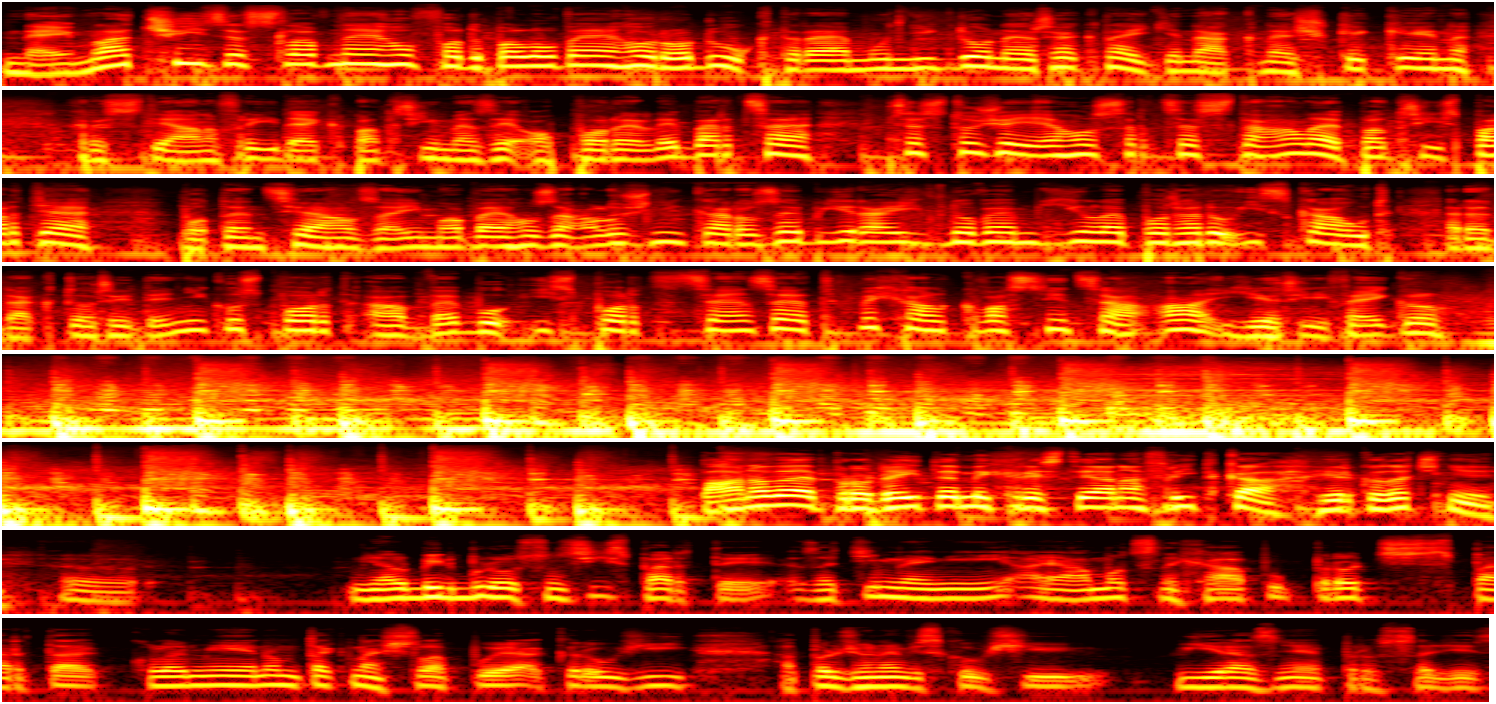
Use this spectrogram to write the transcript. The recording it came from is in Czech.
Nejmladší ze slavného fotbalového rodu, kterému nikdo neřekne jinak než Kikin, Christian Friedek patří mezi opory Liberce, přestože jeho srdce stále patří Spartě. Potenciál zajímavého záložníka rozebírají v novém díle pořadu e-scout redaktoři Deníku Sport a webu eSport.cz Michal Kvasnica a Jiří Feigl. Pánové, prodejte mi Christiana Frýdka. Jirko, začni. Eh, měl být budoucností Sparty, zatím není a já moc nechápu, proč Sparta kolem mě jenom tak našlapuje a krouží a proč ho nevyzkouší výrazně prosadit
